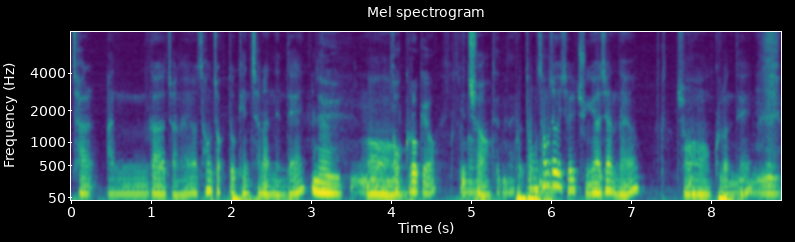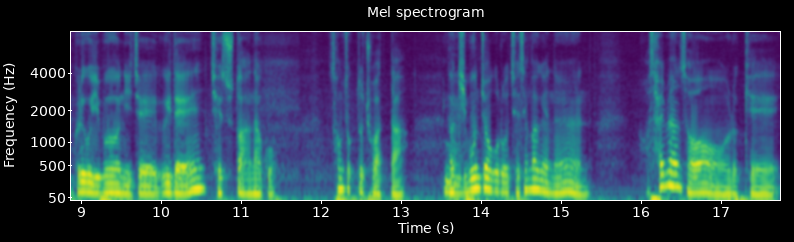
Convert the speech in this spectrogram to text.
잘 안 가잖아요. 성적도 괜찮았는데 네. 음, 어. 어, 그러게요. 그 못했네. 보통 성적이 제일 중요하지 않나요? 그쵸. 어 그런데 음, 네. 그리고 이분 이제 의대 재수도 안 하고 성적도 좋았다. 그러니까 네. 기본적으로 제 생각에는 살면서 이렇게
